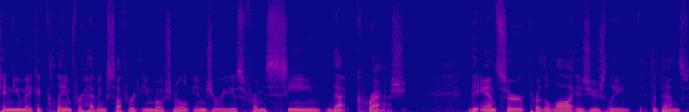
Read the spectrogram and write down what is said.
can you make a claim for having suffered emotional injuries from seeing that crash? The answer per the law is usually it depends.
